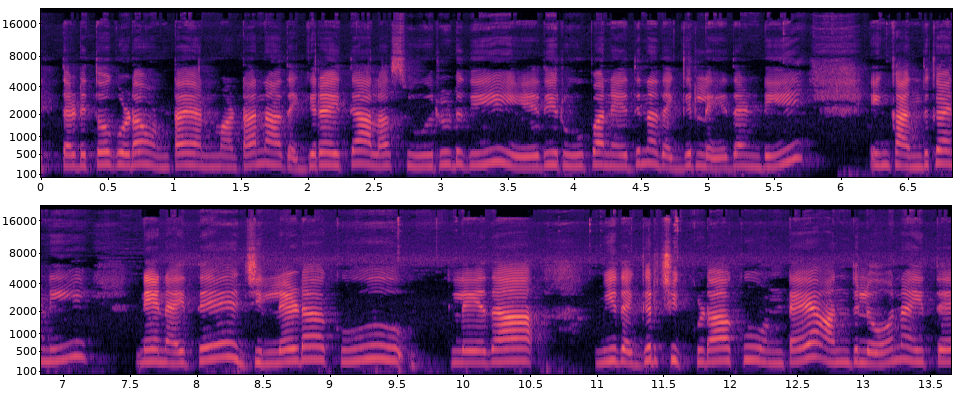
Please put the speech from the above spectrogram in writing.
ఇత్తడితో కూడా ఉంటాయన్నమాట. నా దగ్గర అయితే అలా సూర్యుడిది ఏది రూపు అనేది నా దగ్గర లేదండి. ఇంక అందుకని నేనైతే జిల్లేడాకు లేదా మీ దగ్గర చిక్కుడాకు ఉంటే అందులోనైతే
